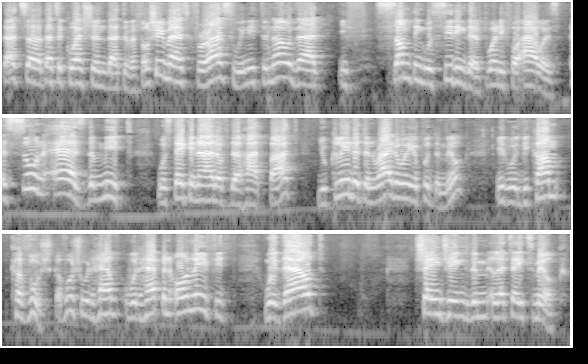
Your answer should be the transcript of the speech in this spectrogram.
that's a, that's a question that the Mefarshim ask for us. We need to know that if something was sitting there 24 hours, as soon as the meat was taken out of the hot pot, you cleaned it and right away you put the milk, it would become kavush. Kavush would have would happen only if it without changing the let's say it's milk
